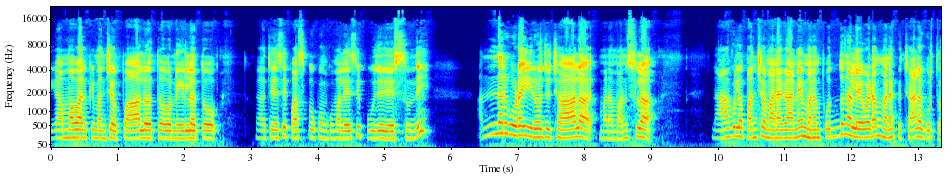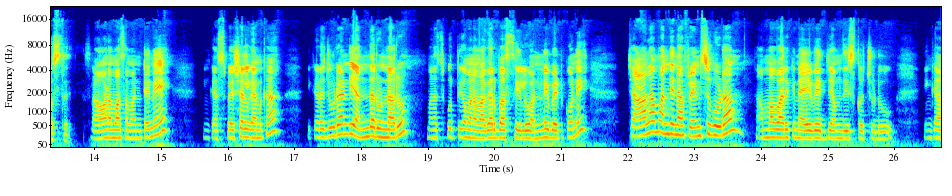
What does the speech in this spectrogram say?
ఇక అమ్మవారికి మంచిగా పాలతో నీళ్ళతో చేసి పసుపు కుంకుమలేసి పూజ చేస్తుంది. అందరు కూడా ఈరోజు చాలా మన మనసుల నాగుల పంచం అనగానే మనం పొద్దున లేవడం మనకు చాలా గుర్తొస్తుంది. శ్రావణ మాసం అంటేనే ఇంకా స్పెషల్ కనుక ఇక్కడ చూడండి అందరు ఉన్నారు. మనస్ఫూర్తిగా మనం అగర్బస్తీలు అన్నీ పెట్టుకొని చాలామంది నా ఫ్రెండ్స్ కూడా అమ్మవారికి నైవేద్యం తీసుకొచ్చుడు. ఇంకా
